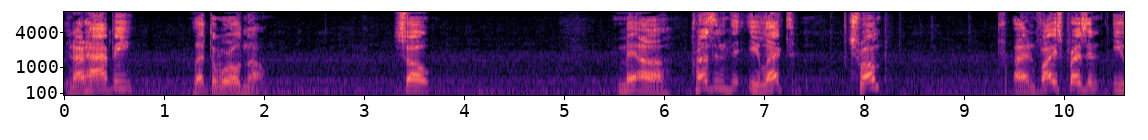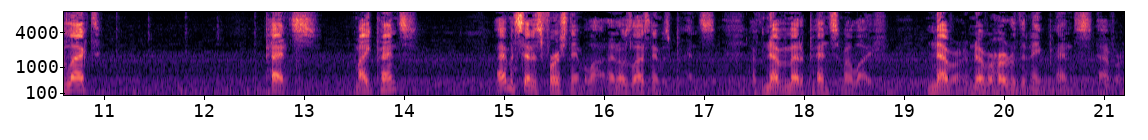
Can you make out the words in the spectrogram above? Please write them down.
You're not happy? Let the world know. So, uh, President elect Trump and Vice President elect Pence, Mike Pence. I haven't said his first name a lot. I know his last name is Pence. I've never met a Pence in my life. Never. I've never heard of the name Pence ever.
